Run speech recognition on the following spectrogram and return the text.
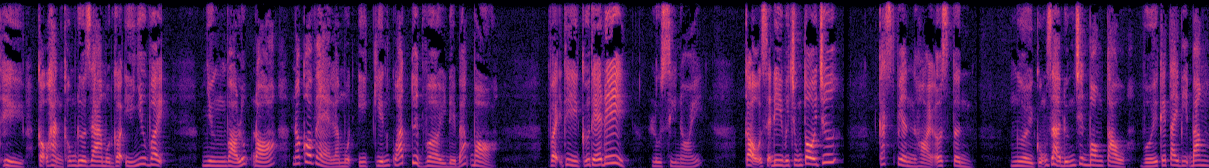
thì cậu hẳn không đưa ra một gợi ý như vậy. Nhưng vào lúc đó, nó có vẻ là một ý kiến quá tuyệt vời để bác bỏ. Vậy thì cứ thế đi, Lucy nói. Cậu sẽ đi với chúng tôi chứ? Caspian hỏi Austin. Người cũng ra đứng trên bong tàu với cái tay bị băng.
